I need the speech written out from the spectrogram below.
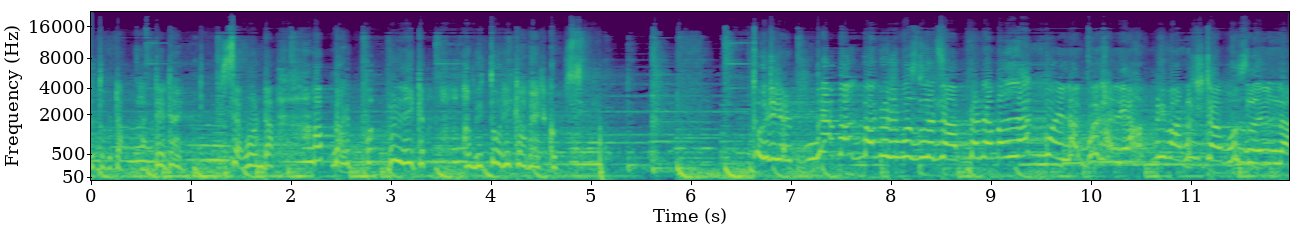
এতটা হাতে নাই। যেমনটা আপনার লেগা আমি তরিকা বের করছি। দুনিয়ার ব্যাপক মানুষ বুঝলো যে আপনার আমার লাগবে লাগবে, খালি আপনি মানুষটা বুঝলেন না।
